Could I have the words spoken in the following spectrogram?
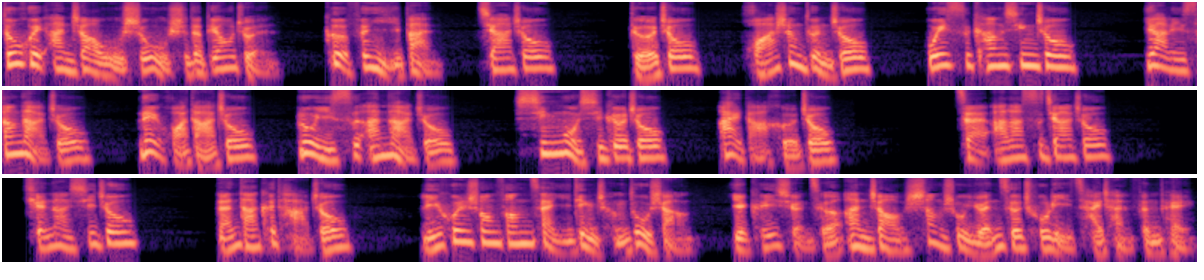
都会按照五十五十的标准各分一半。加州、德州。华盛顿州、威斯康星州、亚利桑那州、内华达州、路易斯安那州、新墨西哥州、爱达荷州，在阿拉斯加州、田纳西州、南达科塔州，离婚双方在一定程度上也可以选择按照上述原则处理财产分配。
